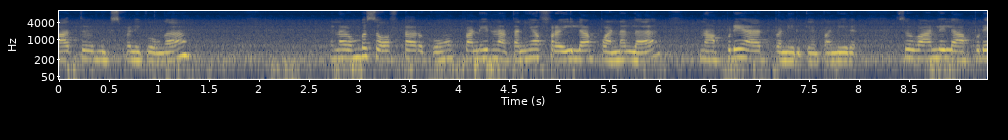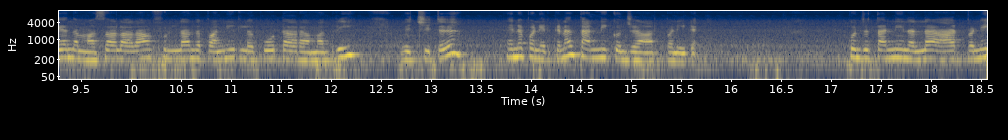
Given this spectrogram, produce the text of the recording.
பார்த்து மிக்ஸ் பண்ணிக்கோங்க. ஏன்னா ரொம்ப சாஃப்டாக இருக்கும். பன்னீர் நான் தனியாக ஃப்ரைலாம் பண்ணலை. நான் அப்படியே ஆட் பண்ணியிருக்கேன் பன்னீரை. ஸோ வானிலையில் அப்படியே அந்த மசாலாலாம் ஃபுல்லாக அந்த பன்னீரில் கோட்டார மாதிரி வச்சுட்டு என்ன பண்ணியிருக்கேன்னா தண்ணி கொஞ்சம் ஆட் பண்ணிட்டேன். கொஞ்சம் தண்ணி நல்லா ஆட் பண்ணி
